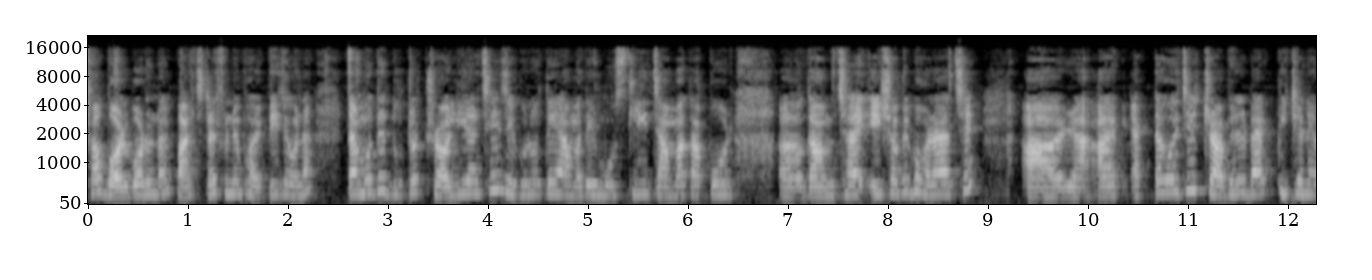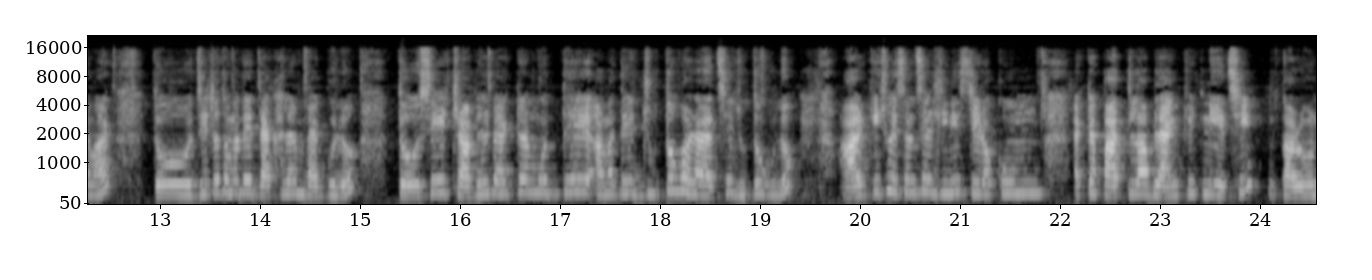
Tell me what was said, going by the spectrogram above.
সব বড় বড় নয়, পাঁচটা শুনে ভয় পেয়ে যাও না। তার মধ্যে দুটো ট্রলি আছে, যেগুলোতে আমাদের মোস্টলি জামা কাপড় গামছা এইসবই ভরা আছে। আর একটা হয়েছে ট্রাভেল ব্যাগ পিঠে নেওয়ার। তো যেটা তোমাদের দেখালাম ব্যাগগুলো তো সেই ট্রাভেল ব্যাগটার মধ্যে আমাদের জুতো ভরা আছে, জুতোগুলো। আর কিছু এসেন্সিয়াল জিনিস, যেরকম একটা পাতলা ব্ল্যাঙ্কেট নিয়েছি। কারণ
